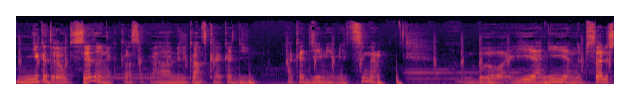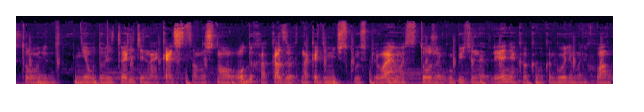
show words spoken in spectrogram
некоторые вот исследования, как раз Американской академии, академии медицины было, и они написали, что неудовлетворительное качество ночного отдыха оказывает на академическую успеваемость тоже губительное влияние, как алкоголь и марихуана.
